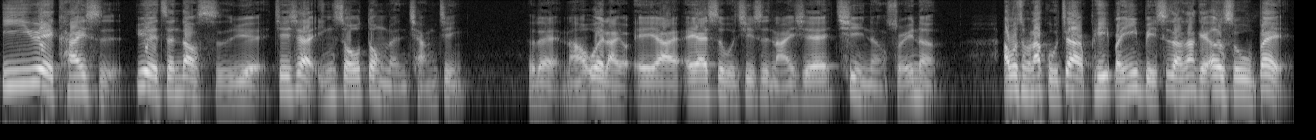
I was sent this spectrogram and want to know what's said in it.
一月开始月增到十月，接下来营收动能强劲，对不对？然后未来有 AI，AI 伺服器是哪一些？气冷、水冷啊，为什么它股价比本益比市场上给二十五倍？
